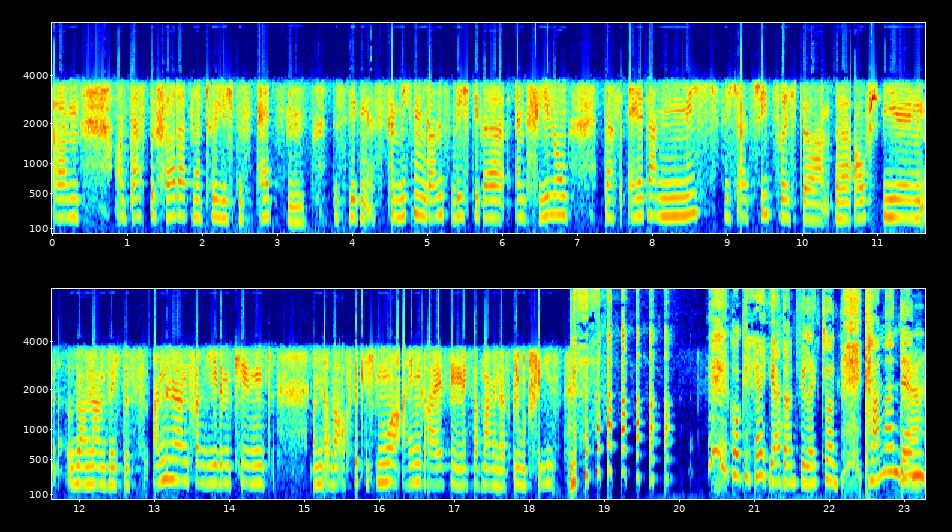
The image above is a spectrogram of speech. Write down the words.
ähm, und das befördert natürlich das Petzen. Deswegen ist für mich eine ganz wichtige Empfehlung, dass Eltern nicht sich als Schiedsrichter äh, aufspielen, sondern sich das anhören von jedem Kind und aber auch wirklich nur eingreifen, ich sag mal, wenn das Blut fließt. Okay, ja, dann vielleicht schon. Kann man denn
